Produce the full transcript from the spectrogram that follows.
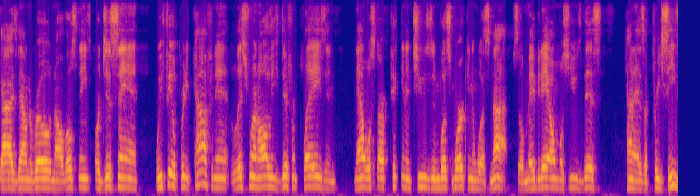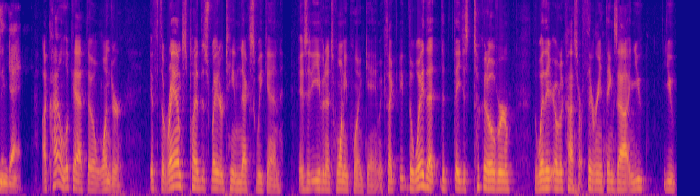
guys down the road and all those things, or just saying, we feel pretty confident. Let's run all these different plays, and now we'll start picking and choosing what's working and what's not. So maybe they almost use this kind of as a preseason game. I kind of look at though wonder if the Rams played this Raider team next weekend, is it even a 20 point game? Because like the way that, they just took it over, the way they were able to kind of start figuring things out, and you you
